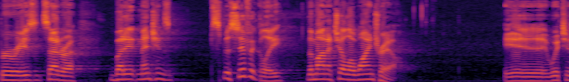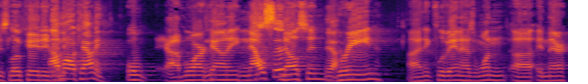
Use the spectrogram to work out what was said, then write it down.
breweries, etc. But it mentions specifically the Monticello Wine Trail, which is located Albemarle County. in well, Albemarle County, Nelson? Nelson, Yeah. Greene. I think Fluvanna has one uh, in there.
